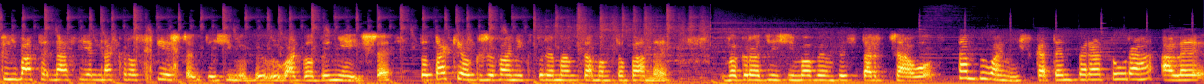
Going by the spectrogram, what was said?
klimat nas jednak rozpieszczał i te zimy były łagodniejsze, to takie ogrzewanie, które mam zamontowane w ogrodzie zimowym wystarczało. Tam była niska temperatura, ale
